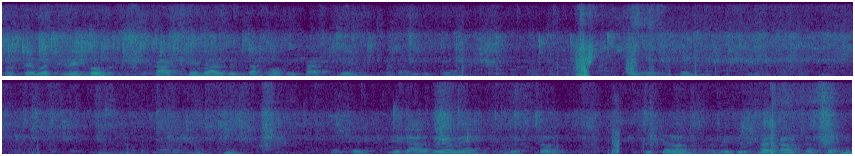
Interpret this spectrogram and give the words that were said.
छोटे बछड़े को काट के डाल देता हूँ, अभी काट के। डाल देते हैं। ये डाल दिया मैं, दोस्तों। तो चलो, अभी दूसरा काम करते हैं।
